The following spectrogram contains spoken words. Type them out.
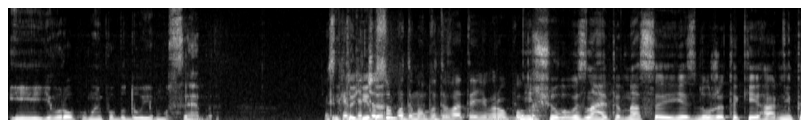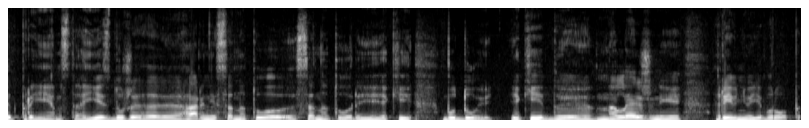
і Європу ми побудуємо у себе. І скільки тоді часу да- будемо будувати Європу? Нічого, ви знаєте, в нас є дуже такі гарні підприємства, є дуже е, гарні санато- санаторії, які будують, які е, належні рівню Європи.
